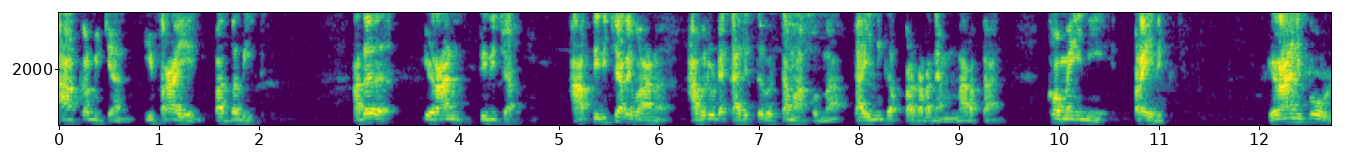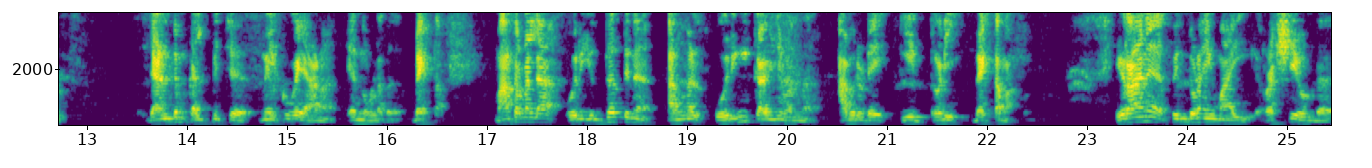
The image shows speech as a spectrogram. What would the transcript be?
ആക്രമിക്കാൻ ഇസ്രായേൽ പദ്ധതിയിട്ടു. അത് ഇറാൻ തിരിച്ചറിഞ്ഞു. ആ തിരിച്ചറിവാണ് അവരുടെ കരുത്ത് വ്യക്തമാക്കുന്ന സൈനിക പ്രകടനം നടത്താൻ ഖൊമൈനിയെ പ്രേരിപ്പിച്ചത്. ഇറാൻ ഇപ്പോൾ രണ്ടും കൽപ്പിച്ച് നിൽക്കുകയാണ് എന്നുള്ളത് വ്യക്തം. മാത്രമല്ല ഒരു യുദ്ധത്തിന് തങ്ങൾ ഒരുങ്ങിക്കഴിഞ്ഞുവെന്ന് അവരുടെ ഈ ട്രഡി വ്യക്തമാക്കുന്നു. ഇറാന് പിന്തുണയുമായി റഷ്യയുണ്ട്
